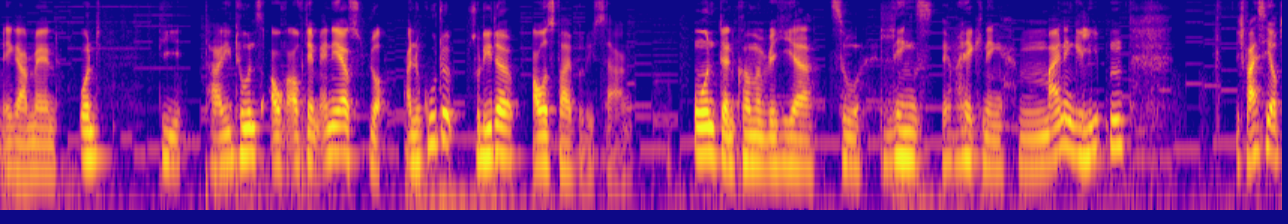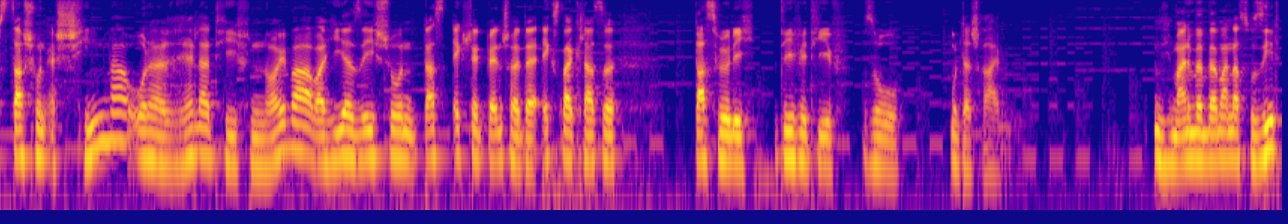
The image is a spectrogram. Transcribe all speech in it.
Mega Man und die Tiny Toons auch auf dem NES. Ja, eine gute, solide Auswahl, würde ich sagen. Und dann kommen wir hier zu Link's Awakening, meinen Geliebten. Ich weiß nicht, ob es da schon erschienen war oder relativ neu war, aber hier sehe ich schon das Action-Adventure der Extraklasse. Das würde ich definitiv so unterschreiben. Ich meine, wenn man das so sieht,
